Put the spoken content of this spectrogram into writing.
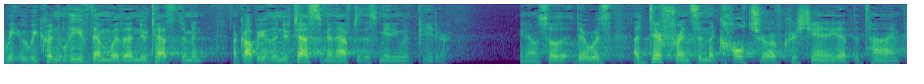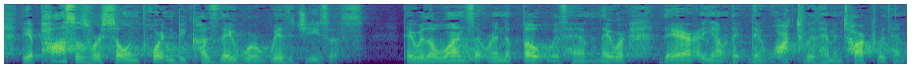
We, we couldn't leave them with a New Testament, a copy of the New Testament after this meeting with Peter. You know, so there was a difference in the culture of Christianity at the time. The apostles were so important because they were with Jesus. They were the ones that were in the boat with him and they were there, you know, they, they walked with him and talked with him.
